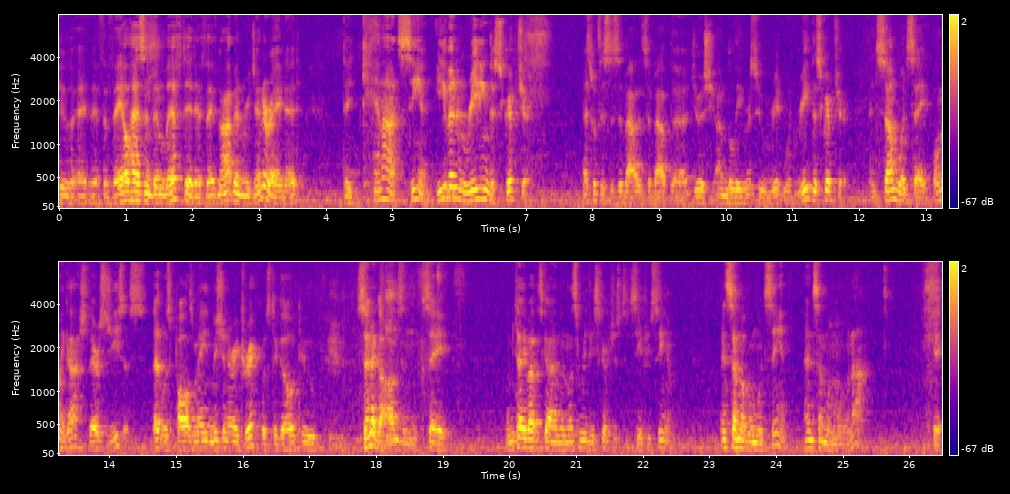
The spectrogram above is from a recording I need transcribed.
who if the veil hasn't been lifted if they've not been regenerated they cannot see him even reading the scripture. That's what this is about. It's about the jewish unbelievers who re- would read the scripture and some would say oh my gosh there's jesus. That was paul's main missionary trick was to go to synagogues and say let me tell you about this guy and then let's read these scriptures to see if you see him. And some of them would see him and some of them would not. Okay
